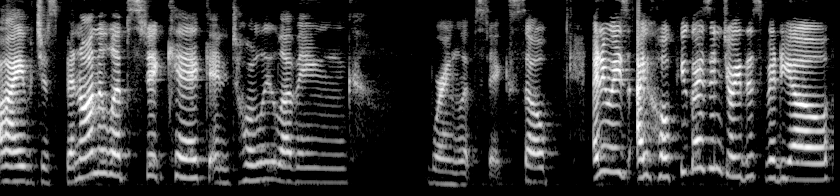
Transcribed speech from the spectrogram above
I've just been on a lipstick kick and totally loving wearing lipstick. So, anyways, I hope you guys enjoyed this video.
